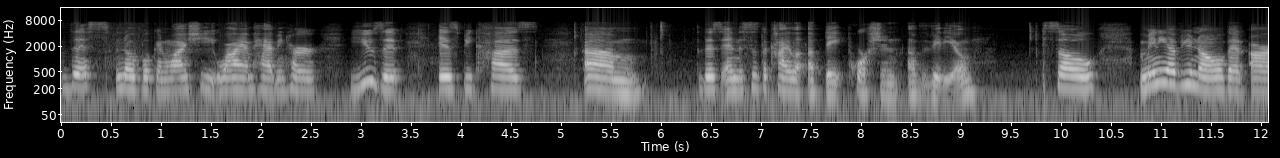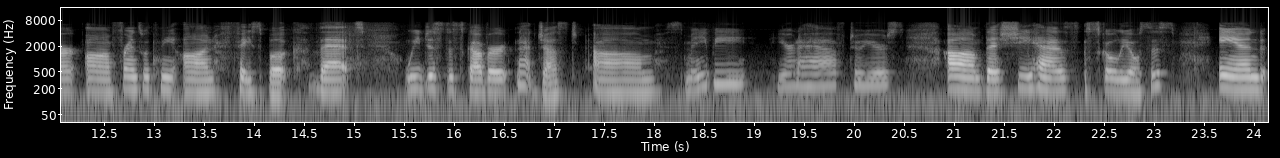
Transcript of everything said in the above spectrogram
this notebook and why she, why I'm having her use it is because, um, this, and this is the Kyla update portion of the video. So, many of you know that are uh, friends with me on Facebook that we just discovered, not just, um, maybe year and a half, two years, um, that she has scoliosis. And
